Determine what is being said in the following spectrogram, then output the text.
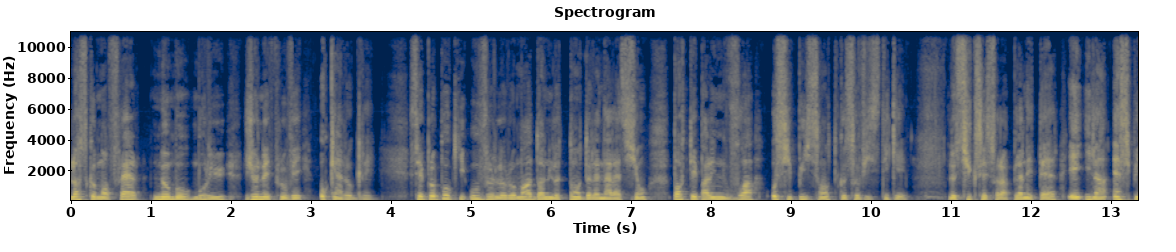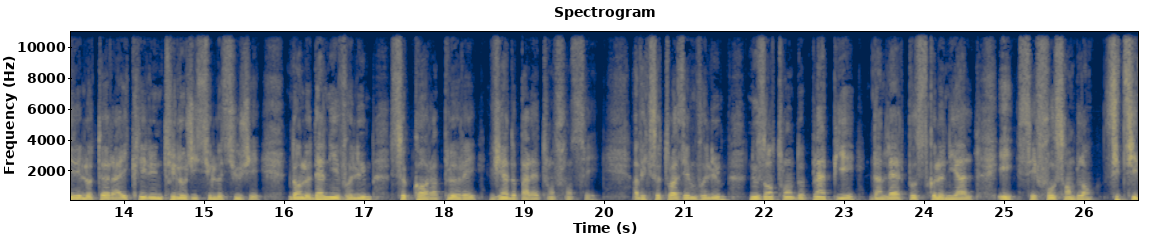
Lorsque mon frère Nomo mourut, je n'éprouvais aucun regret. Ces propos qui ouvrent le roman donnent le ton de la narration, porté par une voix aussi puissante que sophistiquée. Le succès sera planétaire et il a inspiré l'auteur à écrire une trilogie sur le sujet, dont le dernier volume, Ce corps à pleurer, vient de paraître en français. Avec ce troisième volume, nous entrons de plein pied dans l'ère postcoloniale et ses faux semblants. Sitsi.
